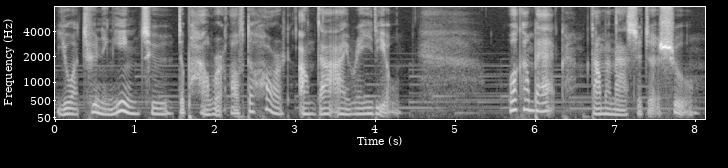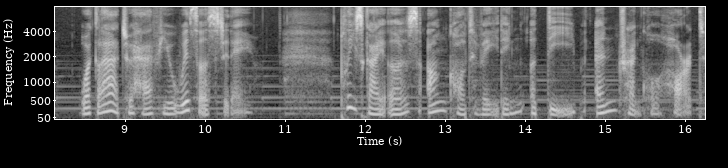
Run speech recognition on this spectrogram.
You are tuning in to The Power of the Heart on Da'ai Radio. Welcome back, Dharma Master De Shu. We're glad to have you with us today. Please guide us on cultivating a deep and tranquil heart.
